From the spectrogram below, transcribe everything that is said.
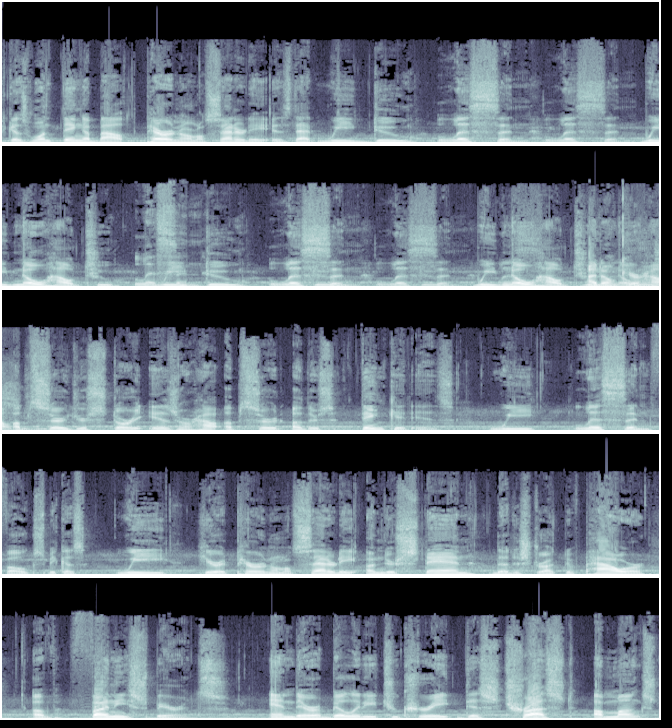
Because one thing about Paranormal Saturday is that we do listen. Listen. We know how to. Listen. We do listen. listen. We know how to. I don't care how absurd your story is or how absurd others think it is. We listen, folks, because we here at Paranormal Saturday understand the destructive power of funny spirits and their ability to create distrust amongst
